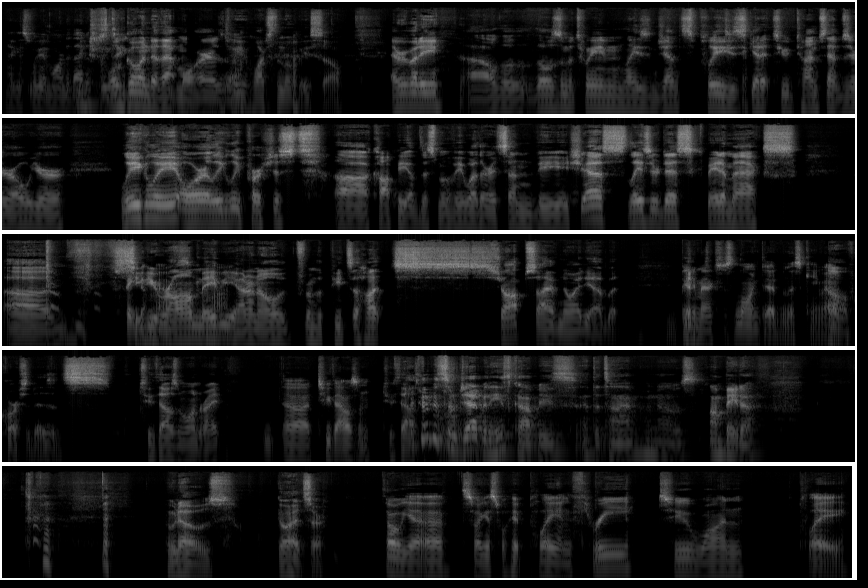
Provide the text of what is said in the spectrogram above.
I guess we'll get more into that. We we'll go into that more as we watch the movie. So, everybody, uh, all tho- those in between, ladies and gents, please get it to timestamp zero. Your legally or illegally purchased uh, copy of this movie, whether it's on VHS, Laserdisc, Betamax, uh, CD-ROM, maybe. I don't know from the Pizza Hut shops. I have no idea, but Betamax is long dead when this came out. oh, of course it is. It's 2001, right? Uh, 2000. There 2000. could have been some Japanese copies at the time. Who knows? On beta. Who knows? Go ahead, sir. Oh yeah. Uh, so I guess we'll hit play in three, two, one, play.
